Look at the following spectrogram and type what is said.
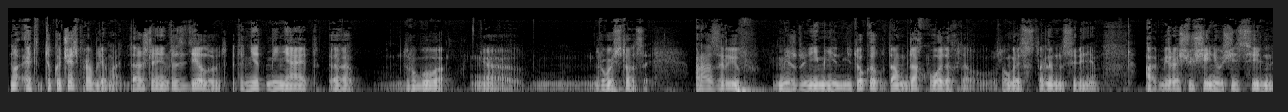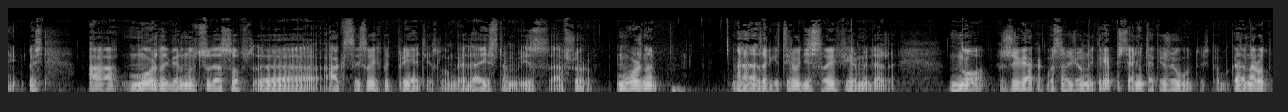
Но это только часть проблемы. Даже если они это сделают, это не отменяет э, другого, э, другой ситуации. Разрыв между ними не, не только там, в доходах, да, условно говоря, с остальным населением, а в мироощущении очень сильный. То есть а можно вернуть сюда собс... Э, акции своих предприятий, условно говоря, да, из, там, из офшоров. Можно э, зарегистрировать здесь свои фирмы даже. Но, живя как в осажденной крепости, они так и живут. То есть, как бы, когда народ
